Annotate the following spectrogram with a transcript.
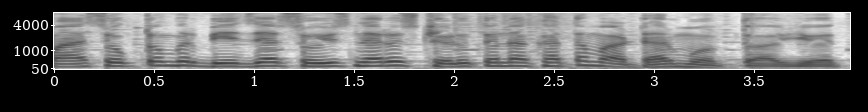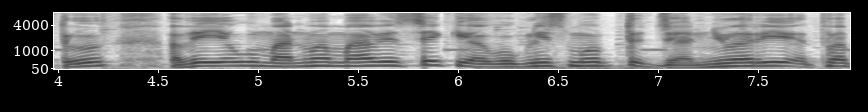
પાંચ ઓક્ટોબર બે હજાર ચોવીસના રોજ ખેડૂતોના ખાતામાં અઢારમો હપ્તો આવ્યો હતો. હવે એવું માનવામાં આવે છે કે ઓગણીસમો હપ્તો જાન્યુઆરી અથવા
